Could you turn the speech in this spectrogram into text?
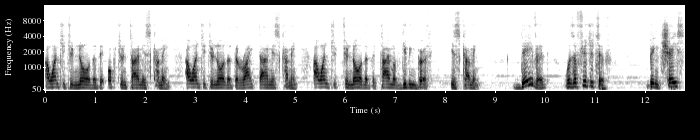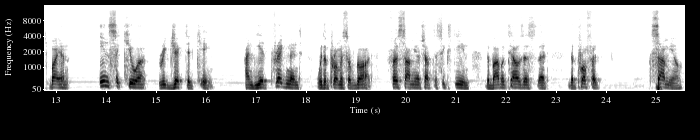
I want you to know that the opportune time is coming. I want you to know that the right time is coming. I want you to know that the time of giving birth is coming. David was a fugitive, being chased by an insecure, rejected king, and yet pregnant with the promise of God. First Samuel chapter 16, the Bible tells us that the prophet Samuel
